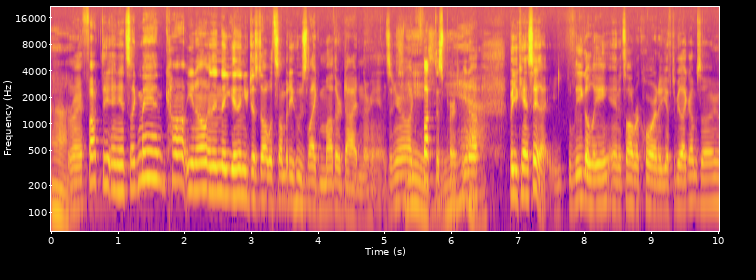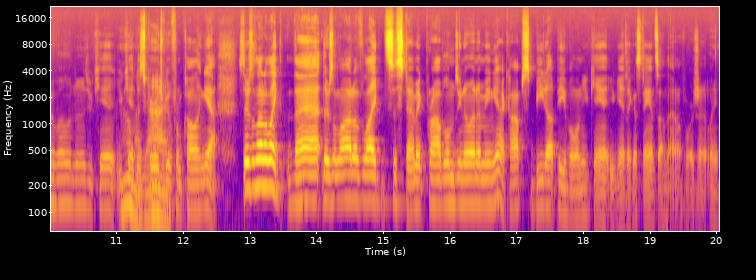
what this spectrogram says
Ah. Right? Fuck the, and it's like, man, calm, you know, and then, the, and then you just dealt with somebody whose like mother died in their hands. And you're like, fuck this person, you know? But you can't say that legally, and it's all recorded. You have to be like, I'm sorry, I apologize. You can't, you Oh can't discourage God. people from calling. Yeah. So there's a lot of like that. There's a lot of like systemic problems, you know what I mean? Yeah, cops beat up people, and you can't, you can't take a stance on that, unfortunately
